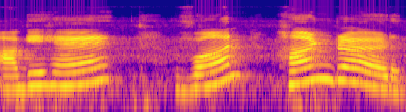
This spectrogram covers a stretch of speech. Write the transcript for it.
आगे है वन हंड्रेड।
